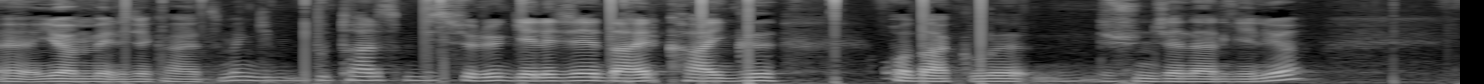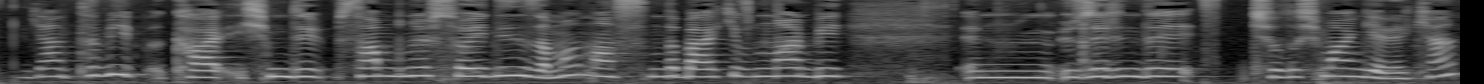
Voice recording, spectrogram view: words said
e, yön verecek hayatıma gibi bu tarz bir sürü geleceğe dair kaygı odaklı düşünceler geliyor. Yani tabii şimdi sen bunları söylediğin zaman aslında belki bunlar bir üzerinde çalışman gereken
